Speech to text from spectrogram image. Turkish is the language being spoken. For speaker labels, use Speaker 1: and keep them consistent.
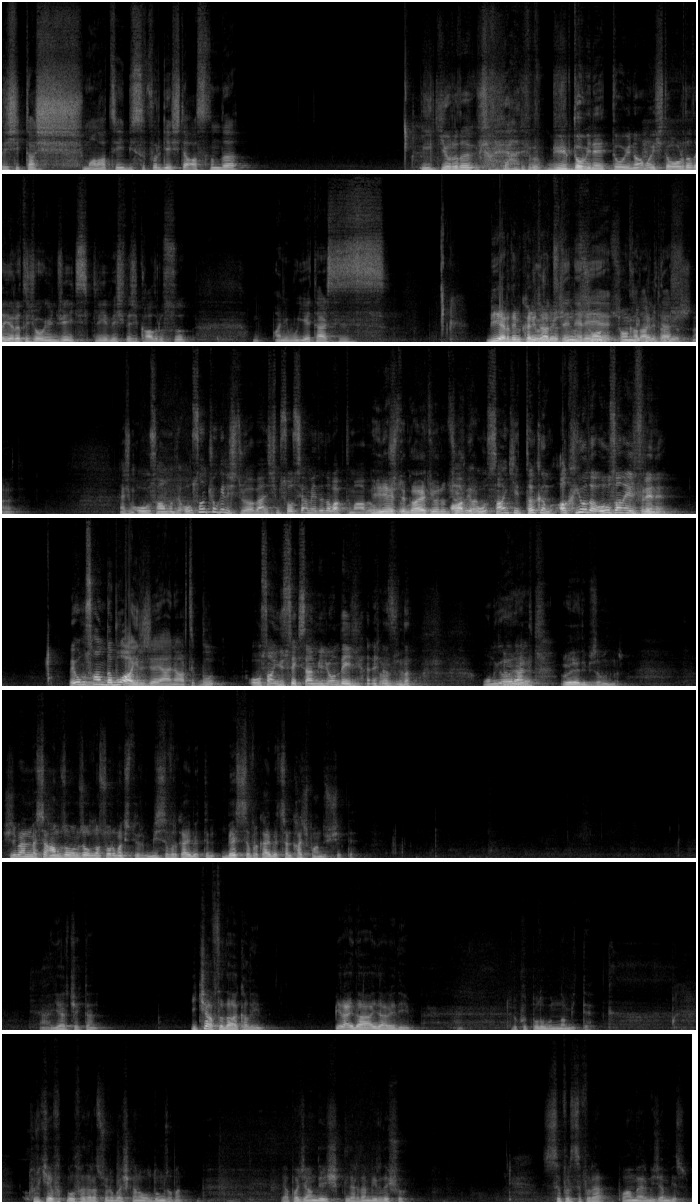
Speaker 1: Beşiktaş Malatya'yı 1-0 geçti. Aslında ilk yarıda yani büyük domine etti oyunu ama işte orada da yaratıcı oyuncu eksikliği. Beşiktaş'ın kadrosu hani bu yetersiz
Speaker 2: Bir yerde bir kalite arıyorsun.
Speaker 1: nereye
Speaker 2: son son bir kalite
Speaker 1: gider?
Speaker 2: arıyorsun. Evet.
Speaker 1: yani şimdi Oğuzhan mı? Oğuzhan'ı çok eleştiriyor. Ben şimdi sosyal medyada baktım abi. İşte-
Speaker 2: üstü gayet iyi oynadı
Speaker 1: Abi o sanki takım akıyor da Oğuzhan el freni. Ve Oğuzhan da bu ayrıca yani artık bu Oğuzhan 180 milyon değil yani en
Speaker 2: Tabii
Speaker 1: azından.
Speaker 2: canım.
Speaker 1: Onu
Speaker 2: Öyle,
Speaker 1: öğrendik.
Speaker 2: öyleydi bir zamanlar. Şimdi ben mesela Hamza Hamzaoğlu'na sormak istiyorum. 1-0 kaybettin. 5-0 kaybetsen kaç puan düşecekti? Yani gerçekten iki hafta daha kalayım. Bir ay daha idare edeyim. Türk futbolu bundan bitti. Türkiye Futbol Federasyonu Başkanı olduğum zaman yapacağım değişikliklerden biri de şu. 0-0'a puan vermeyeceğim bir.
